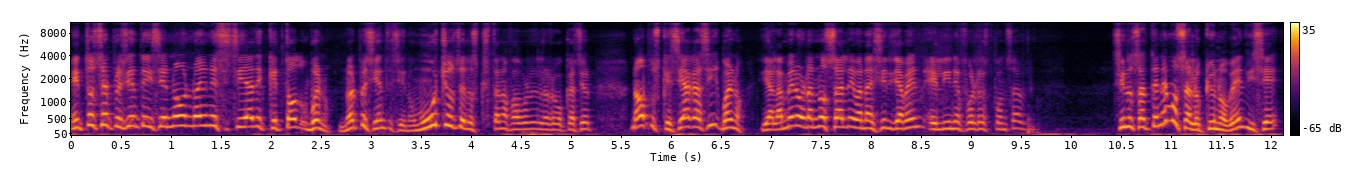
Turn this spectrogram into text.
Entonces el presidente dice, no, no hay necesidad de que todo, bueno, no el presidente, sino muchos de los que están a favor de la revocación, no, pues que se haga así. Bueno, y a la mera hora no sale, van a decir, ya ven, el INE fue el responsable. Si nos atenemos a lo que uno ve, dice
